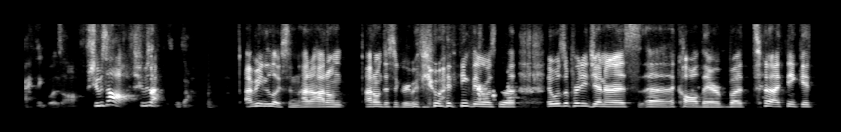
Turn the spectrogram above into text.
I think it was off. She was off. She was off. She was off. I mean, listen, I, I don't I don't disagree with you. I think there was a it was a pretty generous uh, call there, but I think it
